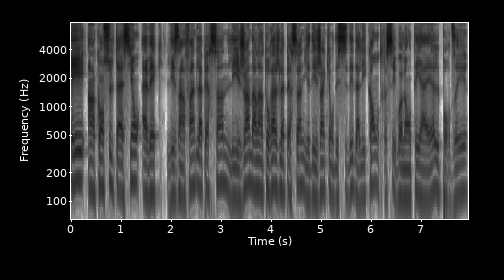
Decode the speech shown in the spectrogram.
Et en consultation avec les enfants de la personne, les gens dans l'entourage de la personne, il y a des gens qui ont décidé d'aller contre ses volontés à elle pour dire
